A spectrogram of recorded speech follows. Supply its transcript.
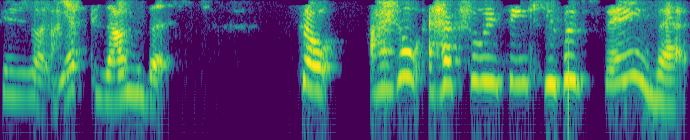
Peter's like, yep, because I'm the best. so I don't actually think he was saying that.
